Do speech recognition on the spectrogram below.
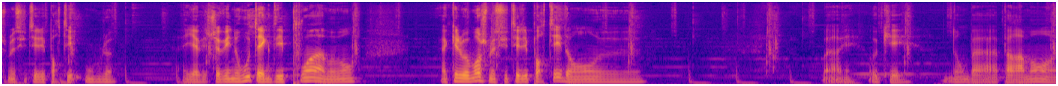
je me suis téléporté où là? J'avais une route avec des points à un moment. À quel moment je me suis téléporté dans... Euh... Bah ouais, ok. Donc bah apparemment euh,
